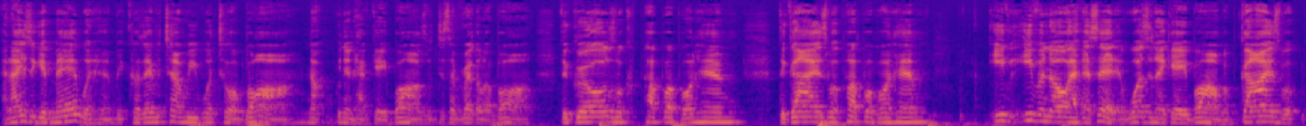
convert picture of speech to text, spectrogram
and I used to get mad with him because every time we went to a bar, not we didn't have gay bars, but just a regular bar, the girls would pop up on him, the guys would pop up on him, even even though, like I said, it wasn't a gay bar, but guys would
